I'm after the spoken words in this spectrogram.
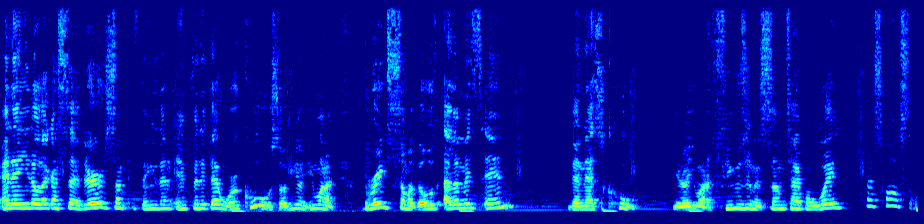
And then, you know, like I said, there are some things in Infinite that were cool. So if you, you want to bring some of those elements in, then that's cool you know, you want to fuse them in some type of way, that's awesome.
